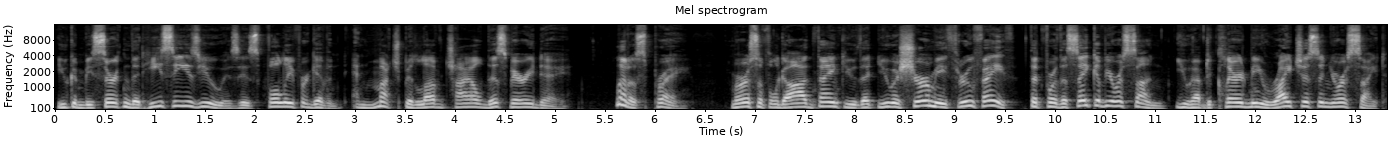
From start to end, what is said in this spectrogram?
you can be certain that He sees you as His fully forgiven and much beloved child this very day. Let us pray. Merciful God, thank you that you assure me through faith that for the sake of your Son, you have declared me righteous in your sight.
